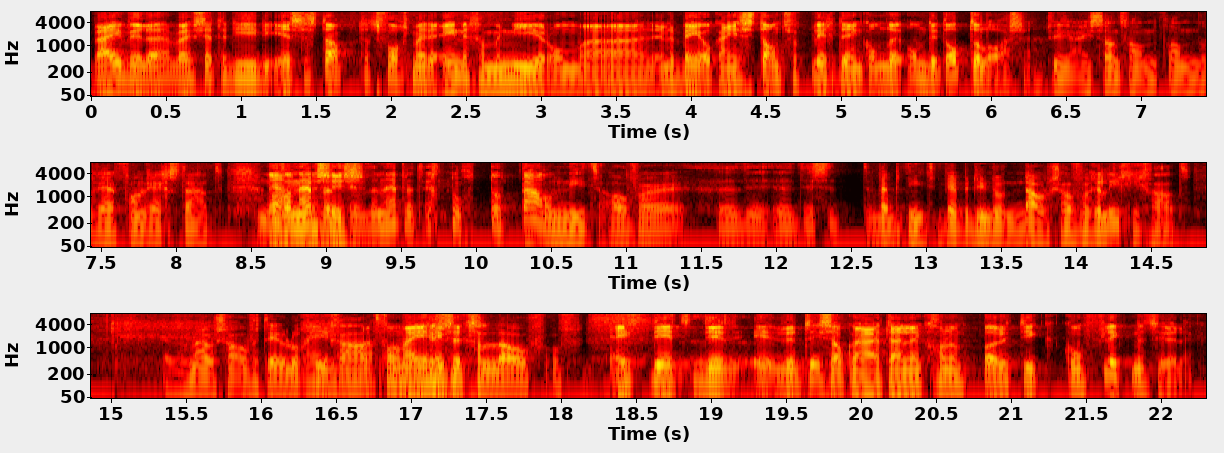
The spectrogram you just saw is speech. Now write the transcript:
wij willen, wij zetten hier die eerste stap. Dat is volgens mij de enige manier om, uh, en dan ben je ook aan je stand verplicht, denk ik, om, de, om dit op te lossen. Precies, aan je stand van, van, van rechtsstaat. Want dan, hebben we, dan hebben we het echt nog totaal niet over, uh, het is het, we, hebben het niet, we hebben het nu nauwelijks over religie gehad. We hebben het nou over theologie nee, gehad, voor mij heeft het geloof. Of... Heeft dit, dit, het is ook uiteindelijk gewoon een politiek conflict natuurlijk.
